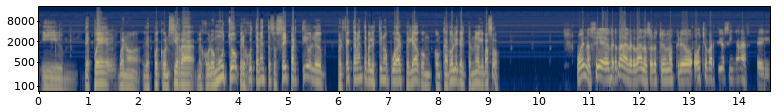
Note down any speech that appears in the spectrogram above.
y después, bueno, después con Sierra mejoró mucho, pero justamente esos seis partidos le- perfectamente Palestino pudo haber peleado con, con Católica el torneo que pasó. Bueno, sí, es verdad, es verdad. Nosotros tuvimos, creo, ocho partidos sin ganar eh,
